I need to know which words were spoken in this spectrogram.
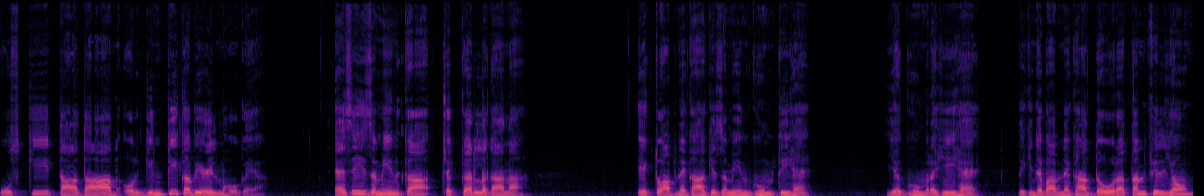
उसकी तादाद और गिनती का भी इल्म हो गया। ऐसे ही ज़मीन का चक्कर लगाना एक तो आपने कहा कि ज़मीन घूमती है या घूम रही है, लेकिन जब आपने कहा दो रतन फिल यौम,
